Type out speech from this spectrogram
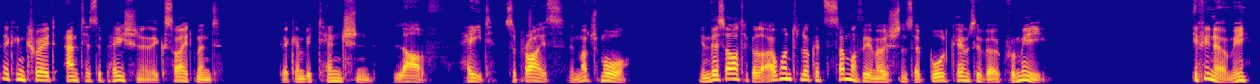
They can create anticipation and excitement. There can be tension, love, hate, surprise, and much more. In this article, I want to look at some of the emotions that board games evoke for me. If you know me,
